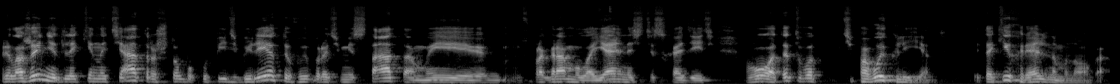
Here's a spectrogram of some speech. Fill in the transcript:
приложение для кинотеатра, чтобы купить билеты, выбрать места там и в программу лояльности сходить. Вот, это вот типовой клиент. И таких реально много.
